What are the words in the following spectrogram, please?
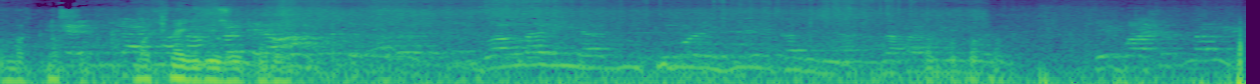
bakalım bak nasıl makine gidecek. Tabii. Bak bak bak.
